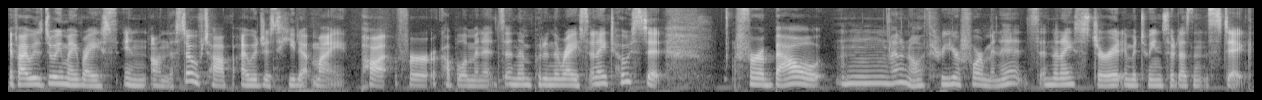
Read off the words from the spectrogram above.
if I was doing my rice in on the stove top, I would just heat up my pot for a couple of minutes and then put in the rice and I toast it for about mm, I don't know three or four minutes and then I stir it in between so it doesn't stick.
